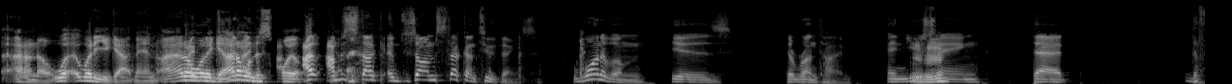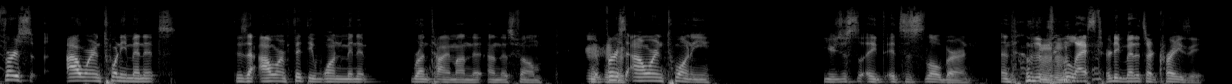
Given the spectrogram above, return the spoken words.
I don't know. What what do you got, man? I don't want to get I don't want to spoil I, I'm stuck. So I'm stuck on two things. One of them is the runtime, and you Mhm. saying that the first hour and twenty minutes, there's an hour and fifty one minute runtime on the on this film. The Mhm. first hour and twenty, you're just it, it's a slow burn, and the, the Mhm. last thirty minutes are crazy.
